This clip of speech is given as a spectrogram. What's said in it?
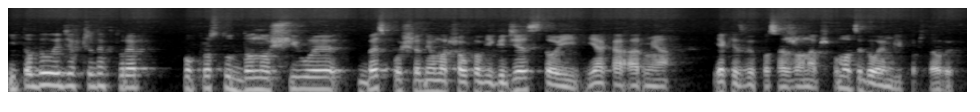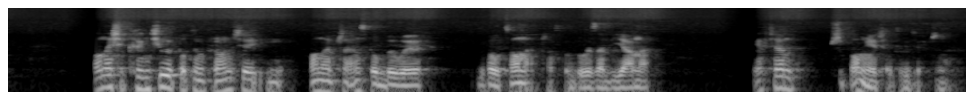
I to były dziewczyny, które po prostu donosiły bezpośrednio marszałkowi, gdzie stoi, jaka armia, jak jest wyposażona, przy pomocy gołębi pocztowych. One się kręciły po tym froncie i one często były gwałcone, często były zabijane. Ja chciałem przypomnieć o tych dziewczynach.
